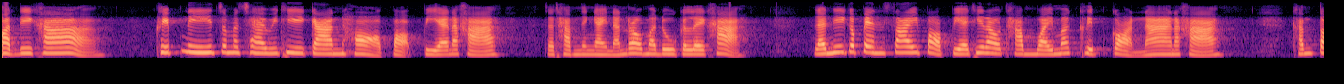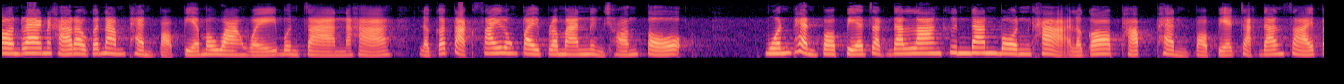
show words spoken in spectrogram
วัสดีค่ะ คลิปนี้จะมาแชร์วิธีการห่อเปาะเปี๊ยะนะคะ จะทำยังไงนั้นเรามาดูกันเลยค่ะ และนี่ก็เป็นไส้เปาะเปี๊ยะที่เราทำไว้เมื่อคลิปก่อนหน้านะคะ ขั้นตอนแรกนะคะ เราก็นำแผ่นเปาะเปี๊ยะมาวางไว้บนจานนะคะ แล้วก็ตักไส้ลงไปประมาณ 1 ช้อนโต๊ะ ม้วนแผ่นปอเปี๊ยะจากด้านล่างขึ้นด้านบนค่ะ แล้วก็พับแผ่นปอเปี๊ยะจากด้านซ้ายไป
